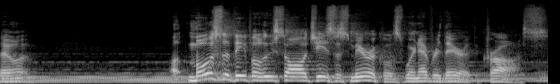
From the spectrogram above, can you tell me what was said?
Uh, most of the people who saw Jesus' miracles were never there at the cross.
